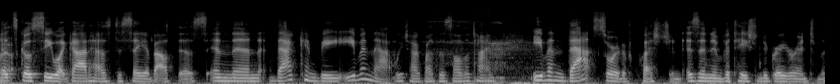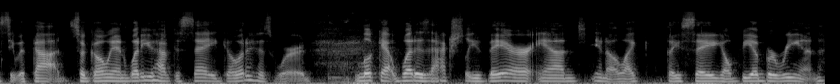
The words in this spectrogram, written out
Let's go see what God has to say about this. And then that can be even that, we talk about this all the time, even that sort of question is an invitation to greater intimacy with God. So go in, what do you have to say? Go to his word, look at what is actually there. And, you know, like they say, you know, be a Berean.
